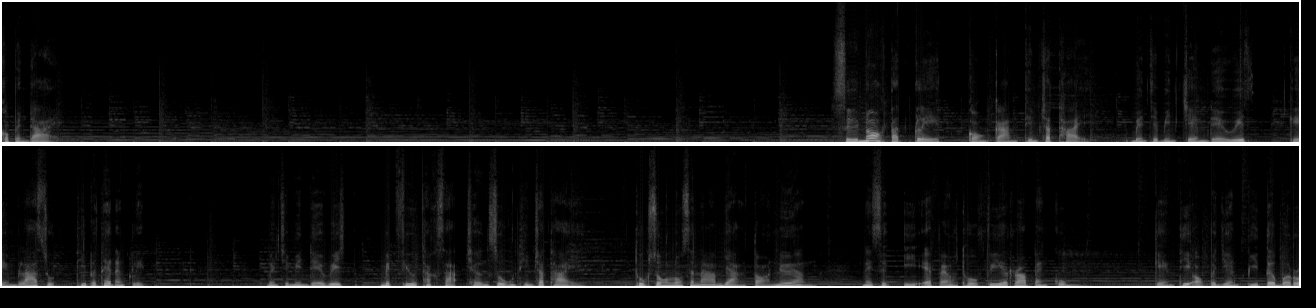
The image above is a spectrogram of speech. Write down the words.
ก็เป็นได้ สื่อนอกตัดเกรดกองกลางทีมชาติไทย เบนจามินเจมส์เดวิสเกมล่าสุดที่ประเทศอังกฤษ เบนจามินเดวิสมิดฟิลด์ทักษะเชิงสูงทีมชาติไทย ถูกส่งลงสนามอย่างต่อเนื่อง ในศึก EFL Trophy รอบแบ่งกลุ่ม เกมที่ออกไปเยือนปีเตอร์บโร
